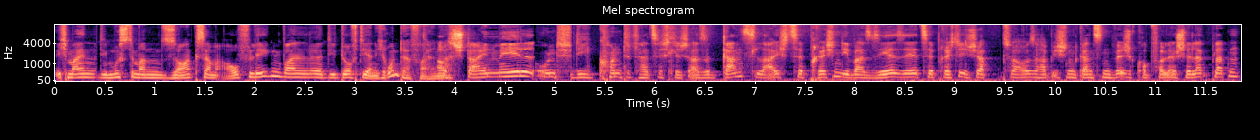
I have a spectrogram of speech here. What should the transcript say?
ich meine, die musste man sorgsam auflegen, weil äh, die durfte ja nicht runterfallen. Ne? Aus Steinmehl und die konnte tatsächlich also ganz leicht zerbrechen. Die war sehr, sehr zerbrechlich. Ich hab, zu Hause habe ich einen ganzen Wäschekorb voller Schellackplatten.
